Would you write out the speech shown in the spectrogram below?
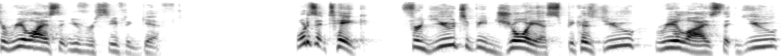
to realize that you've received a gift? What does it take for you to be joyous because you realize that you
